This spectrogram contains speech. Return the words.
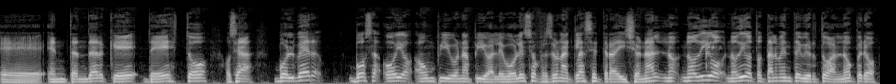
eh, entender que de esto, o sea, volver vos hoy a un pibe, una piba, le volvés a ofrecer una clase tradicional, no, no digo, no digo totalmente virtual, ¿no? Pero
